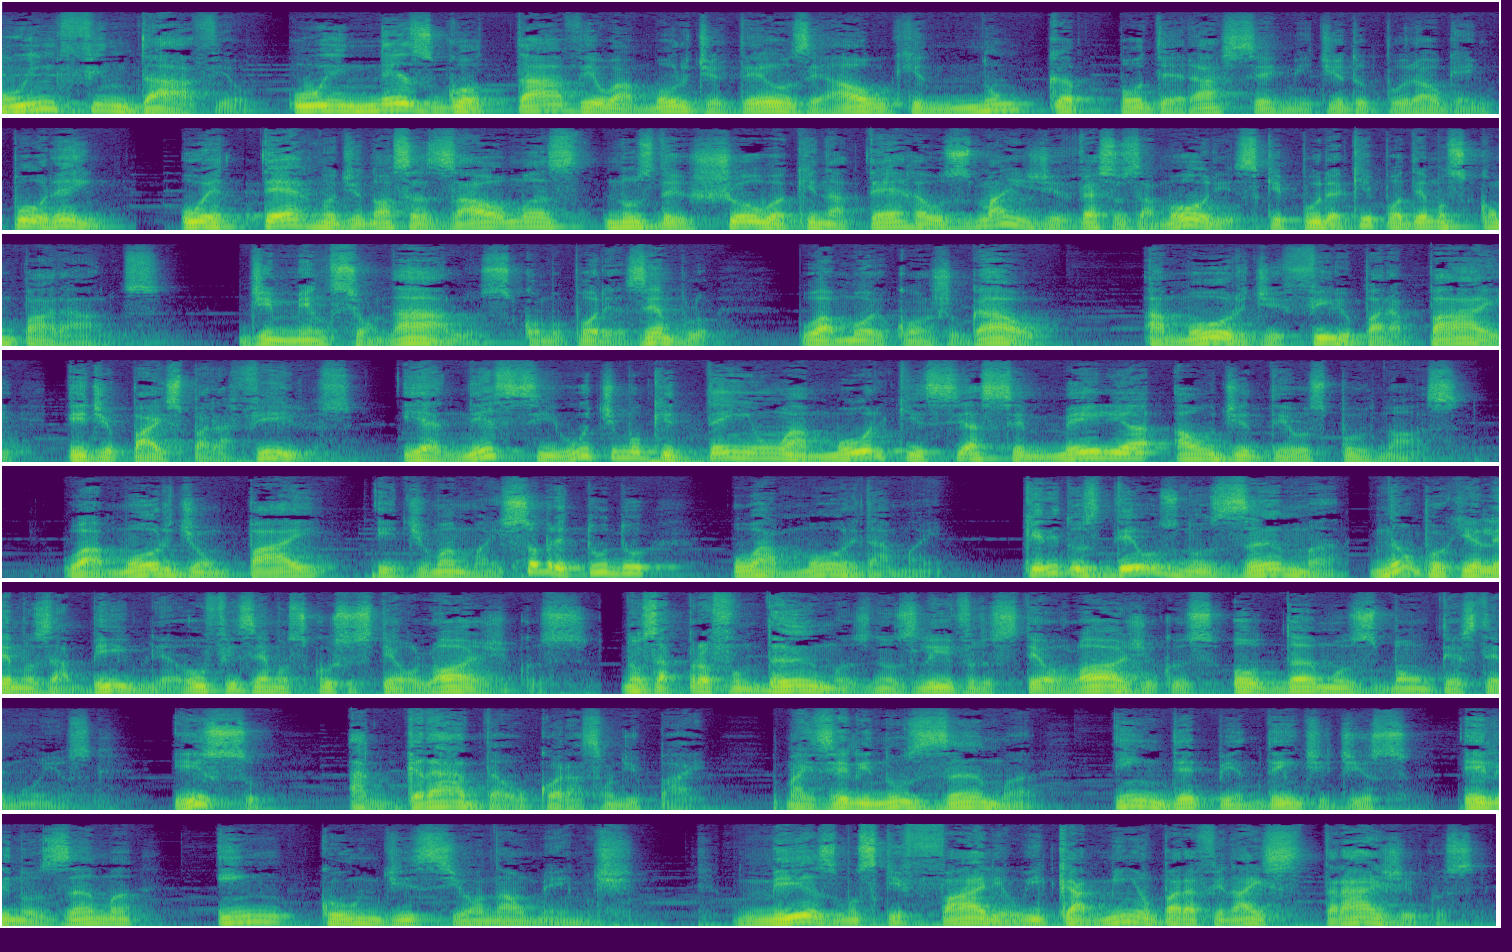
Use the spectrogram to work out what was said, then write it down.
O infindável, o inesgotável amor de Deus é algo que nunca poderá ser medido por alguém. Porém, o eterno de nossas almas nos deixou aqui na terra os mais diversos amores que por aqui podemos compará-los, dimensioná-los, como por exemplo, o amor conjugal, amor de filho para pai e de pais para filhos, e é nesse último que tem um amor que se assemelha ao de Deus por nós. O amor de um pai e de uma mãe, sobretudo o amor da mãe. Queridos, Deus nos ama não porque lemos a Bíblia ou fizemos cursos teológicos, nos aprofundamos nos livros teológicos ou damos bons testemunhos. Isso agrada o coração de Pai, mas Ele nos ama independente disso. Ele nos ama incondicionalmente. Mesmo os que falham e caminham para finais trágicos,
